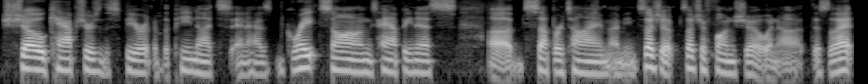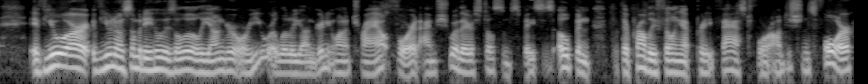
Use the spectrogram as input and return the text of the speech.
show. Captures the spirit of the Peanuts and has great songs, happiness, uh, supper time. I mean, such a such a fun show. And uh, this, so that if you are if you know somebody who is a little younger or you are a little younger and you want to try out for it, I'm sure there's still some spaces open, but they're probably filling up pretty fast for auditions for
